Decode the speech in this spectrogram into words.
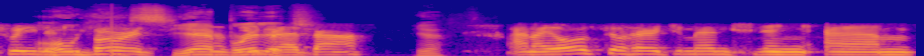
Three Little yes. Birds. Yeah, I don't know if you've brilliant. Read that. Yeah. And I also heard you mentioning, um,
